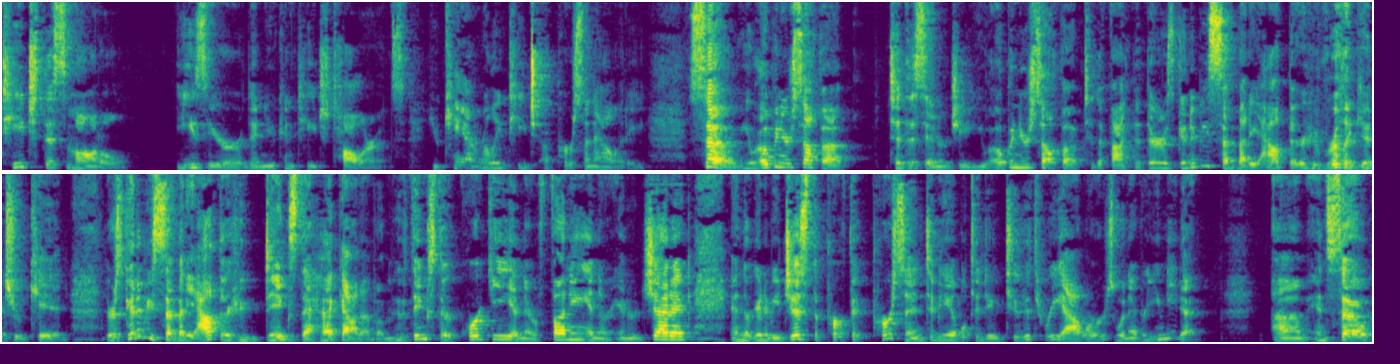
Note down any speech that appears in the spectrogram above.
teach this model easier than you can teach tolerance. You can't really teach a personality. So you open yourself up to this energy, you open yourself up to the fact that there is going to be somebody out there who really gets your kid. There's going to be somebody out there who digs the heck out of them, who thinks they're quirky and they're funny and they're energetic, and they're going to be just the perfect person to be able to do two to three hours whenever you need it. Um, and so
